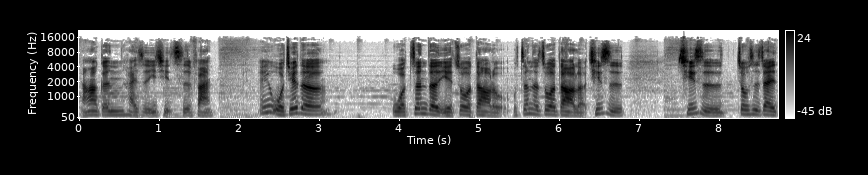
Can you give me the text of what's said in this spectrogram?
然后跟孩子一起吃饭。诶，我觉得我真的也做到了，我真的做到了。其实，其实就是在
